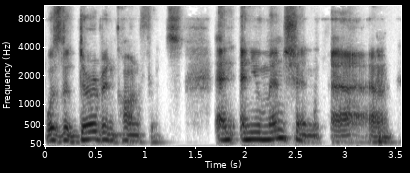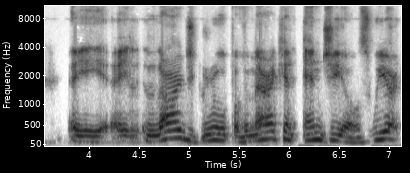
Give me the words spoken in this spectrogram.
was the Durban Conference, and and you mentioned uh, a, a large group of American NGOs. We are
